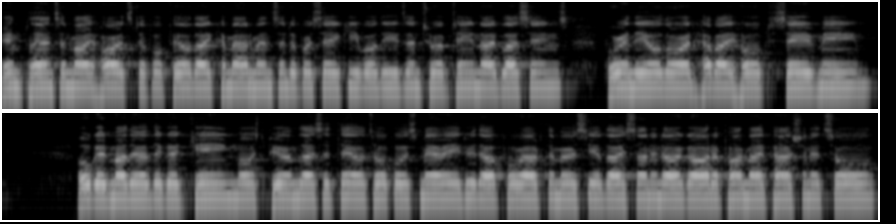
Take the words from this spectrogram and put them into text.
Implant in my hearts to fulfill thy commandments and to forsake evil deeds and to obtain thy blessings. For in thee, O Lord, have I hoped. Save me. O good mother of the good King, most pure and blessed Theotokos Mary, do thou pour out the mercy of thy Son and our God upon my passionate soul,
